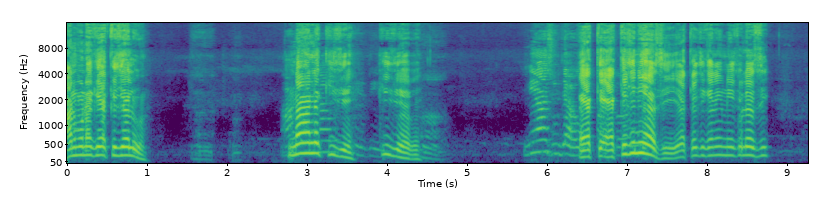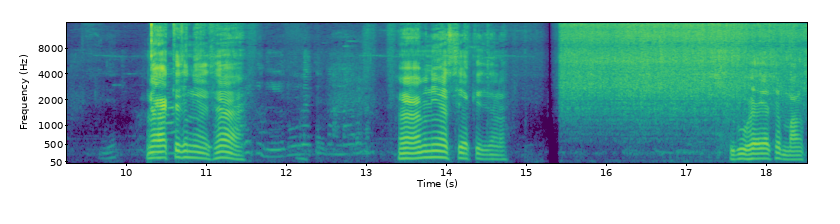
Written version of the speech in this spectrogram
আনব নাকি এক কেজি আলু? না হলে কি যে কি যে হবে? এক এক কেজি নিয়ে আসি, এক কেজি কেন নিয়ে চলে আসি। এক কেজি নিয়ে আসি হ্যাঁ কি দিয়ে এগুলো তো রান্না করে না হ্যাঁ আমি নিয়ে আসছি এক কেজি দাঁড়া শুরু হয়ে গেছে মাংস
